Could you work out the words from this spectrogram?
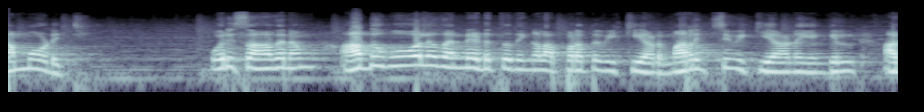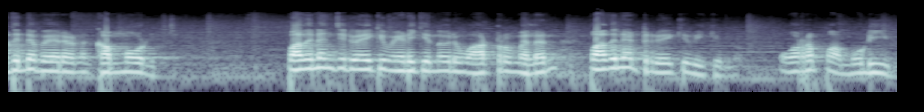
കമ്മോഡിറ്റി ഒരു സാധനം അതുപോലെ തന്നെ എടുത്ത് നിങ്ങൾ അപ്പുറത്ത് വിൽക്കുകയാണ് മറിച്ച് വിൽക്കുകയാണ് എങ്കിൽ അതിന്റെ പേരാണ് കമ്മോഡിറ്റി പതിനഞ്ച് രൂപയ്ക്ക് മേടിക്കുന്ന ഒരു വാട്ടർ മെലൻ പതിനെട്ട് രൂപയ്ക്ക് വിൽക്കുന്നു. ഉറപ്പാണ് മുടിയും.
